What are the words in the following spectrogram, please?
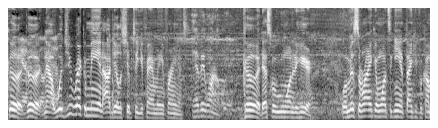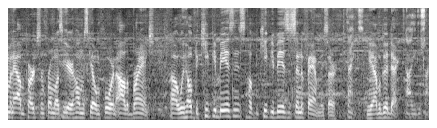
Good. Good. Now, would you recommend our dealership to your family and friends? Every one of them. Good. That's what we wanted to hear. Well, Mr. Rankin, once again, thank you for coming out and purchasing from us here at Homer Skelton Ford in Olive Branch. Uh, we hope to keep your business, hope to keep your business in the family, sir. Thanks. You have a good day. Uh, you do the same.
